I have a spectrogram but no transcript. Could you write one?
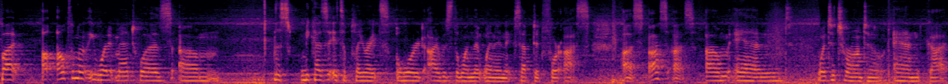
But ultimately, what it meant was. Um, this, because it's a playwrights award, I was the one that went and accepted for us, us, us, us, um, and went to Toronto and got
